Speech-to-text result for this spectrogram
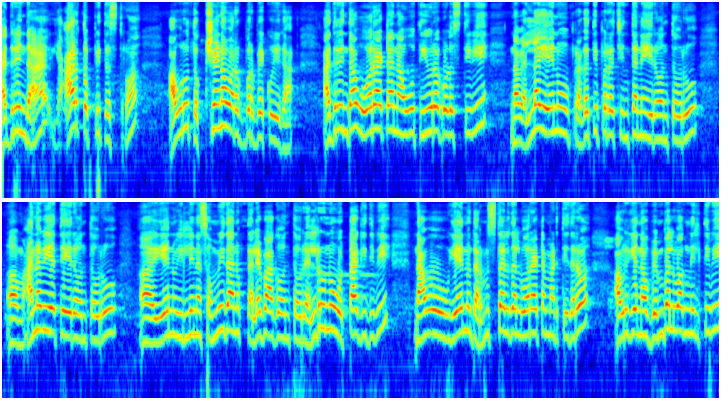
ಆದ್ದರಿಂದ ಯಾರು ತಪ್ಪಿತಸ್ಥರೋ ಅವರು ತಕ್ಷಣ ಹೊರಗೆ ಬರಬೇಕು ಈಗ. ಅದರಿಂದ ಹೋರಾಟ ನಾವು ತೀವ್ರಗೊಳಿಸ್ತೀವಿ. ನಾವೆಲ್ಲ ಏನು ಪ್ರಗತಿಪರ ಚಿಂತನೆ ಇರೋವಂಥವ್ರು ಮಾನವೀಯತೆ ಇರುವಂಥವ್ರು ಏನು ಇಲ್ಲಿನ ಸಂವಿಧಾನಕ್ಕೆ ತಲೆಬಾಗುವಂಥವ್ರು ಎಲ್ಲರೂ ಒಟ್ಟಾಗಿದ್ದೀವಿ. ನಾವು ಏನು ಧರ್ಮಸ್ಥಳದಲ್ಲಿ ಹೋರಾಟ ಮಾಡ್ತಿದ್ದಾರೋ ಅವರಿಗೆ ನಾವು ಬೆಂಬಲವಾಗಿ ನಿಲ್ತೀವಿ.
